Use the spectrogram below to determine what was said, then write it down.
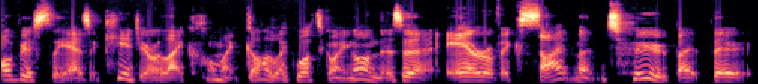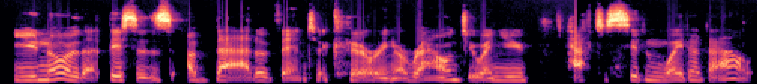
obviously as a kid, you're like, oh my God, like what's going on? There's an air of excitement too, but there, you know that this is a bad event occurring around you and you have to sit and wait it out.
